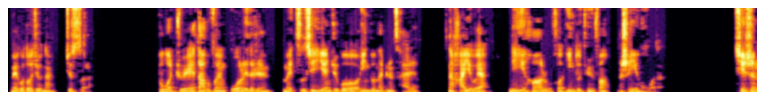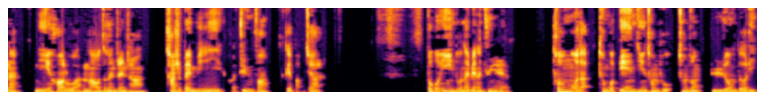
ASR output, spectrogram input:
没过多久呢就死了。不过绝大部分国内的人没仔细研究过印度那边的材料，那还以为啊尼赫鲁和印度军方那是一伙的。其实呢，尼赫鲁啊脑子很正常，他是被民意和军方给绑架了。不过，印度那边的军人偷摸的通过边境冲突从中渔翁得利，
